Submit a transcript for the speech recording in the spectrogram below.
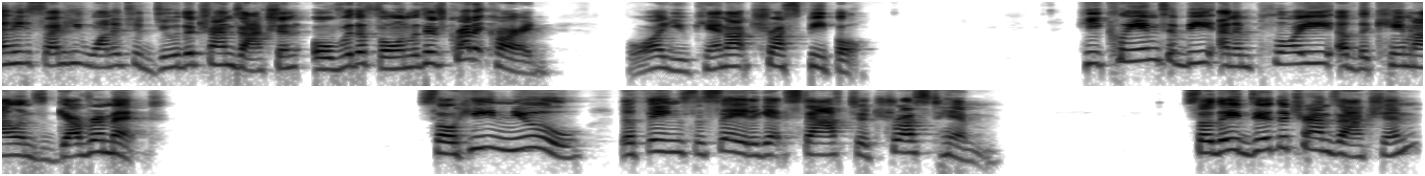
and he said he wanted to do the transaction over the phone with his credit card. Boy, you cannot trust people. He claimed to be an employee of the Cayman Islands government. So he knew the things to say to get staff to trust him. So they did the transaction.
